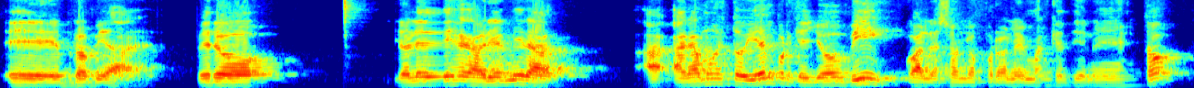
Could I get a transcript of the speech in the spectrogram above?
eh, propiedades. Pero yo le dije a Gabriel, mira, hagamos esto bien porque yo vi cuáles son los problemas que tiene esto.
